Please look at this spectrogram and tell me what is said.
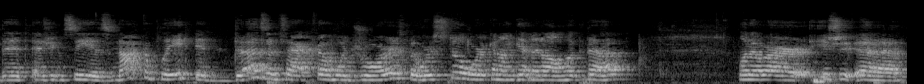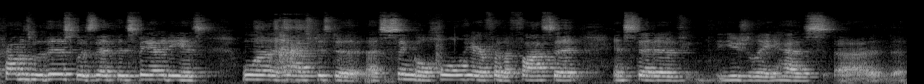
that, as you can see, is not complete. It does, in fact, come with drawers, but we're still working on getting it all hooked up. One of our issue, uh, problems with this was that this vanity is one that has just a, a, single hole here for the faucet instead of usually has uh,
